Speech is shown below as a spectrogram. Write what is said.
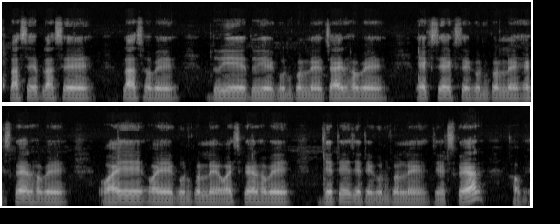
প্লাসে প্লাসে প্লাস হবে দুইয়ে দুইয়ে গুণ করলে চার হবে এক্সে এক্সে গুণ করলে এক্স স্কোয়ার হবে ওয়াইয়ে ওয়াইয়ে গুণ করলে ওয়াই স্কোয়ার হবে জেটে জেটে গুণ করলে জেড স্কোয়ার হবে।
